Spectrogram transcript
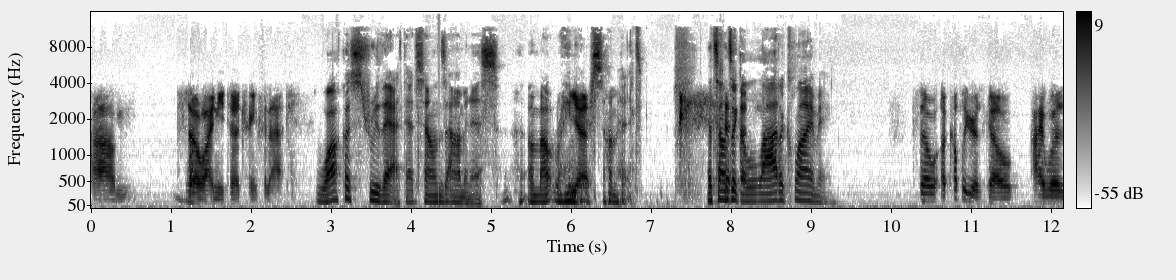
Um, so I need to train for that. Walk us through that. That sounds ominous. A Mount Rainier Yes. summit. That sounds like a lot of climbing. So a couple of years ago, I was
